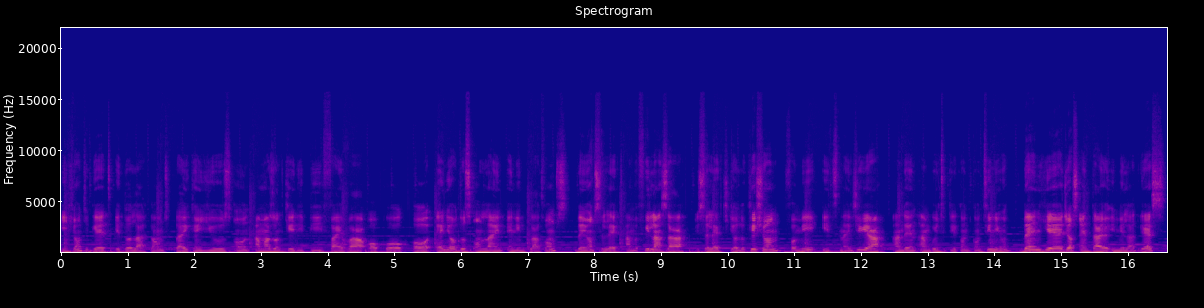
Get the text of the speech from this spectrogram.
If you want to get a dollar account that you can use on Amazon KDP Fiverr Upwork or any of those online earning platforms then you want to select I'm a freelancer. You select your location. For me it's Nigeria and then I'm going to click on continue. Then here just enter your email address.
